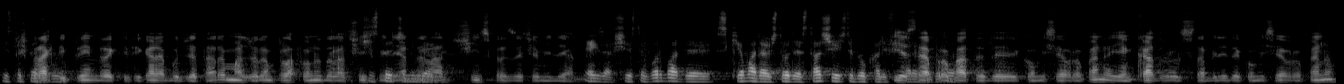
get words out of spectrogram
este deci, pentru... practic, prin rectificarea bugetară, majorăm plafonul de la 5 miliarde, miliarde la 15 miliarde. Exact. Și este vorba de schema de ajutor de stat și aici trebuie o clarificare. Este aprobată de Comisia Europeană? E în cadrul stabilit de Comisia Europeană?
